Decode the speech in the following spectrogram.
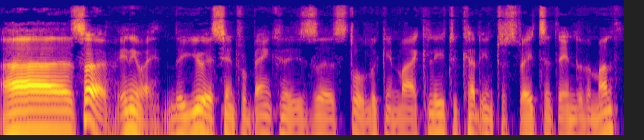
Uh, so, anyway, the US central bank is uh, still looking likely to cut interest rates at the end of the month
